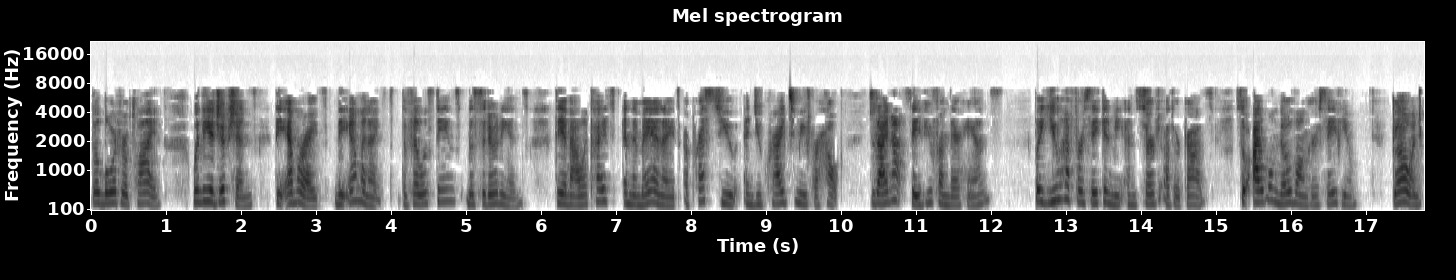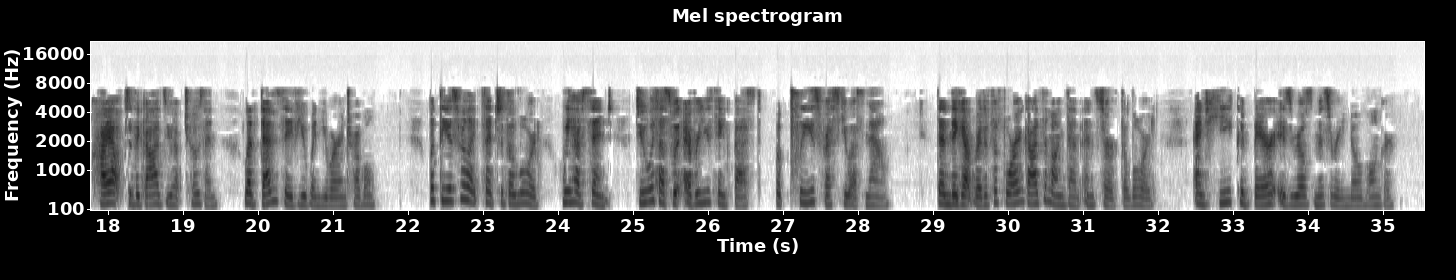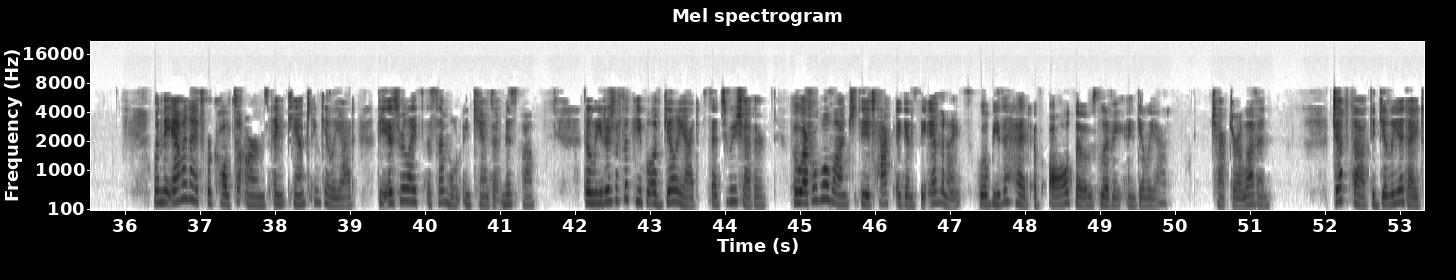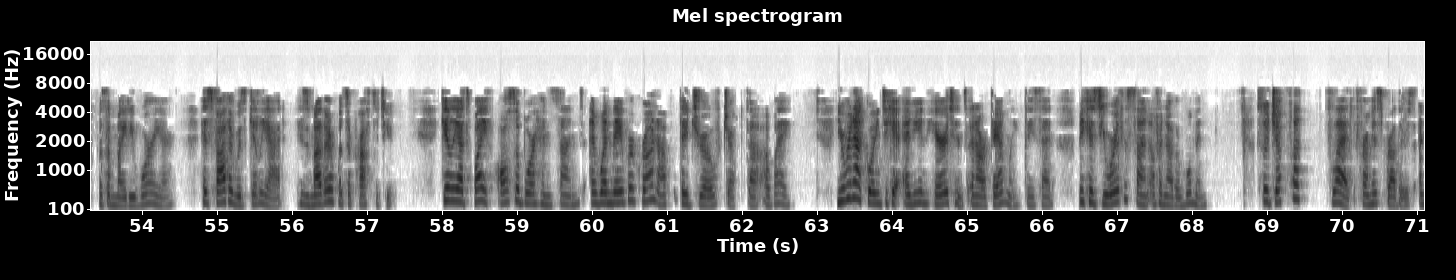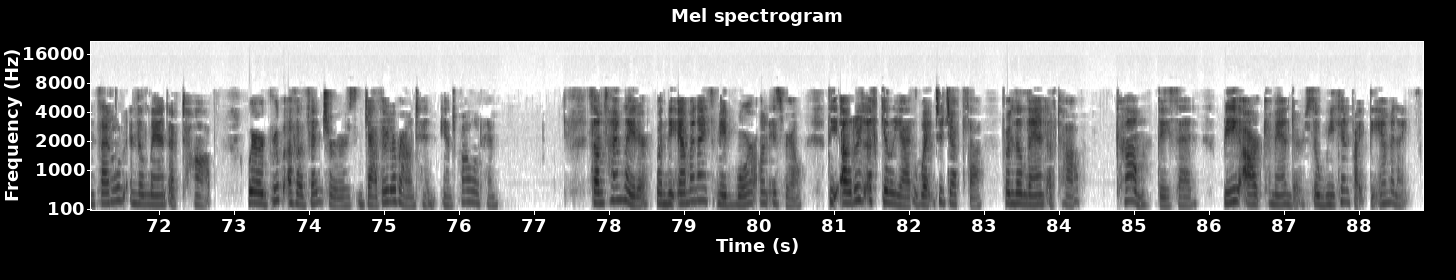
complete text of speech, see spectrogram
The Lord replied, When the Egyptians, the Amorites, the Ammonites, the Philistines, the Sidonians, the Amalekites, and the Maonites oppressed you, and you cried to me for help, did I not save you from their hands? But you have forsaken me and served other gods, so I will no longer save you. Go and cry out to the gods you have chosen. Let them save you when you are in trouble. But the Israelites said to the Lord, We have sinned. Do with us whatever you think best, but please rescue us now. Then they got rid of the foreign gods among them and served the Lord. And he could bear Israel's misery no longer. When the Ammonites were called to arms and camped in Gilead, the Israelites assembled and camped at Mizpah. The leaders of the people of Gilead said to each other, Whoever will launch the attack against the Ammonites will be the head of all those living in Gilead. Chapter 11 Jephthah the Gileadite was a mighty warrior. His father was Gilead, his mother was a prostitute. Gilead's wife also bore him sons, and when they were grown up, they drove Jephthah away. You are not going to get any inheritance in our family, they said, because you are the son of another woman. So Jephthah fled from his brothers and settled in the land of Tob, where a group of adventurers gathered around him and followed him. Some time later, when the Ammonites made war on Israel, the elders of Gilead went to Jephthah from the land of Tob. Come, they said, be our commander, so we can fight the Ammonites.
